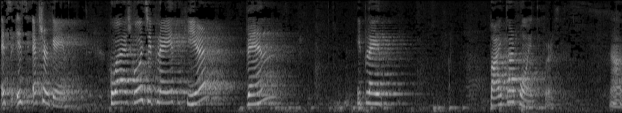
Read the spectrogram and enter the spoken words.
it's, it's actual game. Kobayashi Koichi played here, then he played vital point first. Uh,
